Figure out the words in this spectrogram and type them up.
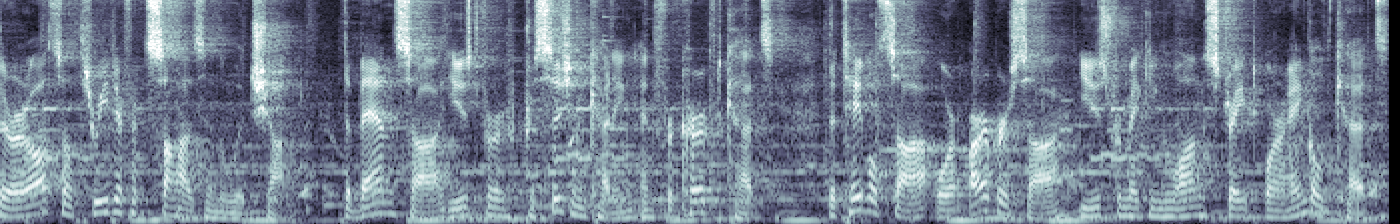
There are also three different saws in the wood shop. The band saw, used for precision cutting and for curved cuts, the table saw or arbor saw, used for making long, straight, or angled cuts,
